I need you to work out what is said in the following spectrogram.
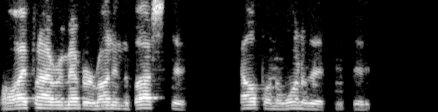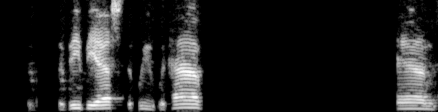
My wife and I remember running the bus to help on the one of the the, the VBS that we would have, and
